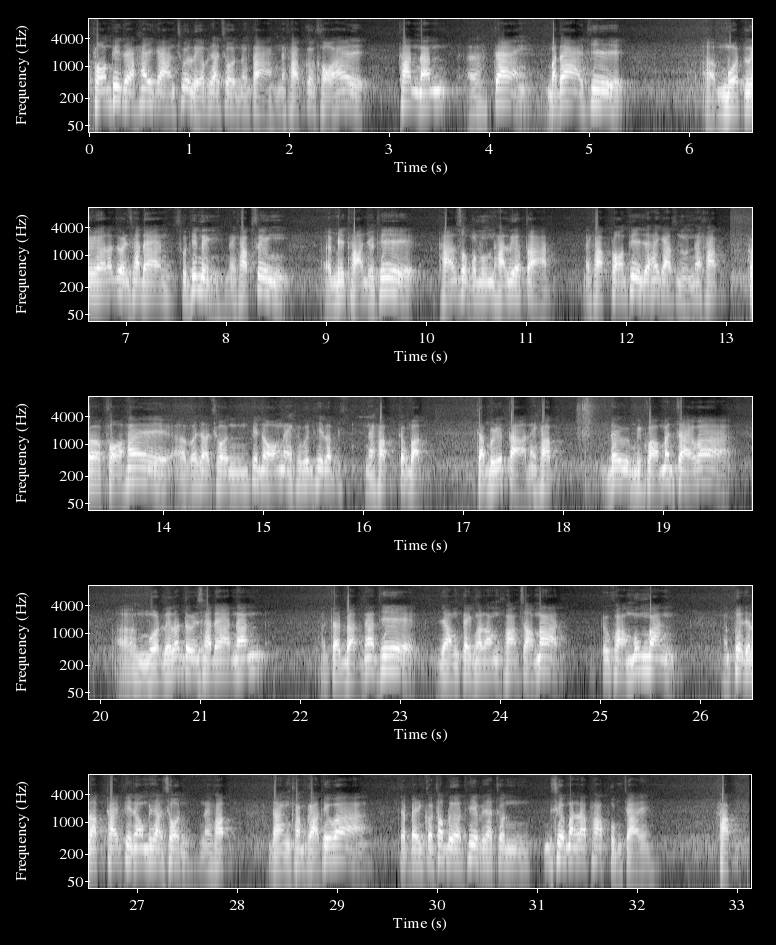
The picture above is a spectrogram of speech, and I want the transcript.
พร้อมที่จะให้การช่วยเหลือประชาชนต่างๆนะครับ ก็ขอให้ท่านนั้นแจ้งมาได้ที่ หมวดเรือและตระเวนชายแดนส่วนที่หนึ่งนะครับซึ่งมีฐานอยู่ที่ฐานส่งบำรุงฐานเรือตราดนะครับพร้อมที่จะให้การสนับสนุนนะครับ ก็ขอให้ประชาชนพี่น้องในพื้นที่รับนะครับจังหวัดจันทบุรีตราดนะครับ ได้มีความมั่นใจว่าหมวดเรือและตระเวนชายแดนนั้นจะปฏิบัติหน้าที่อย่างเต็มกำลังความสามารถด้วยความมุ่งมั่น เพื่อจะรับใช้พี่น้องประชาชนนะครับ ดังคำกล่าวที่ว่าจะเป็นกองทัพเรือที่ประชาชนเชื่อมั่นและภาคภูมิใจครับ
